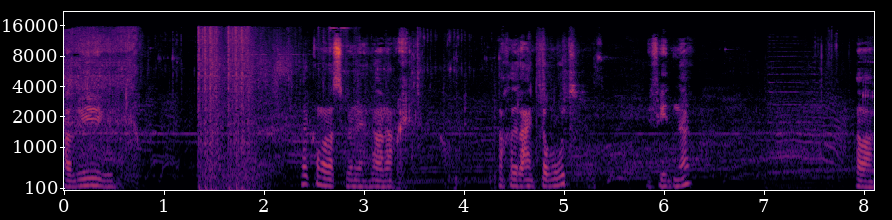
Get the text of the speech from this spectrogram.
حبيبي لكم رسمنا هنا أخي ناخذ العنكبوت. يفيدنا. تمام.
